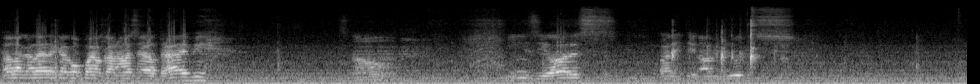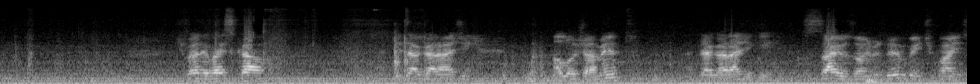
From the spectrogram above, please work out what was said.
Fala galera que acompanha o canal Israel Drive. São 15 horas 49 minutos. A gente vai levar esse carro aqui da garagem alojamento. Até a garagem que sai os ônibus mesmo que a gente faz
